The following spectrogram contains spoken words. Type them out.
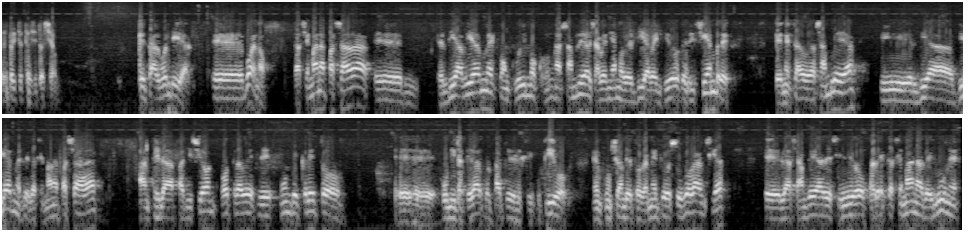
respecto a esta situación. ¿Qué tal? Buen día. Eh, bueno, la semana pasada, eh, el día viernes, concluimos con una asamblea, ya veníamos del día 22 de diciembre en estado de asamblea, y el día viernes de la semana pasada, ante la aparición otra vez de un decreto eh, unilateral por parte del Ejecutivo en función de otorgamiento de subrogancia, eh, la Asamblea decidió para esta semana, de lunes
